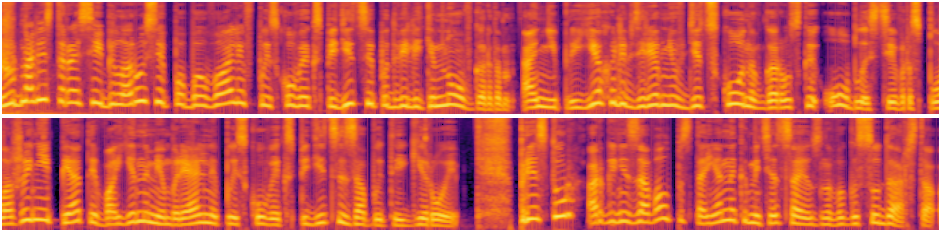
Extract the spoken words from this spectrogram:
Журналисты России и Беларуси побывали в поисковой экспедиции под Великим Новгородом. Они приехали в деревню в Дедско Новгородской области в расположении пятой военно-мемориальной поисковой экспедиции «Забытые герои». Пресс-тур организовал Постоянный комитет союзного государства.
